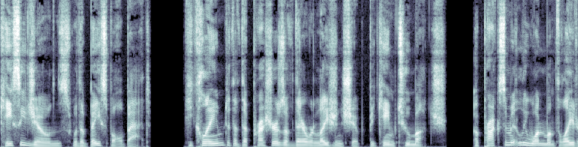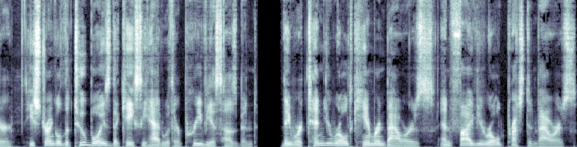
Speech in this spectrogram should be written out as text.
Casei Jones, with a baseball bat. He claimed that the pressures of their relationship became too much. Approximately one month later, he strangled the two boys that Casei had with her previous husband. They were 10 year old Cameron Bowers and 5 year old Preston Bowers.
